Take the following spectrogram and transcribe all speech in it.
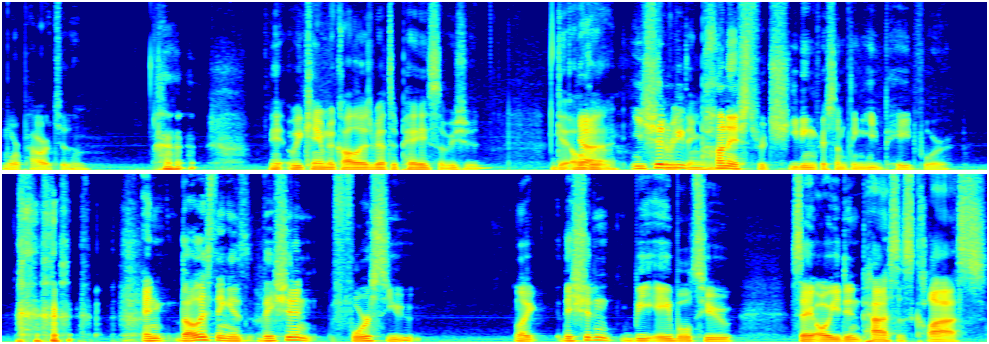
more power to them. yeah, we came to college, we had to pay, so we should get all yeah, you shouldn't everything- be punished for cheating for something you paid for. and the other thing is, they shouldn't force you. Like, they shouldn't be able to say, "Oh, you didn't pass this class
